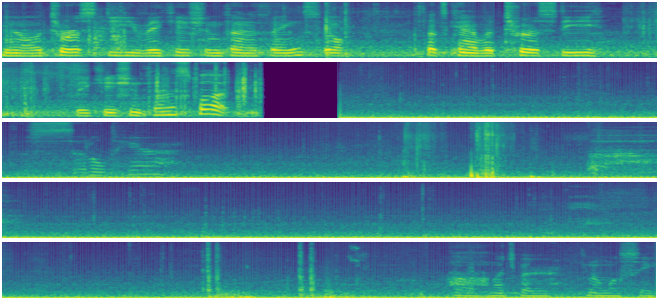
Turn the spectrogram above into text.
you know, a touristy vacation kind of thing. So, that's kind of a touristy vacation kind of spot. Settled here. Ah. Oh, much better. You can almost see.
